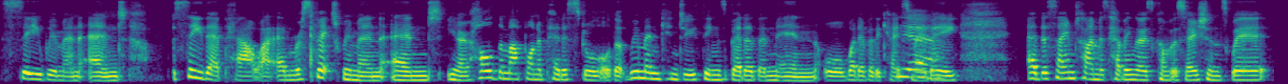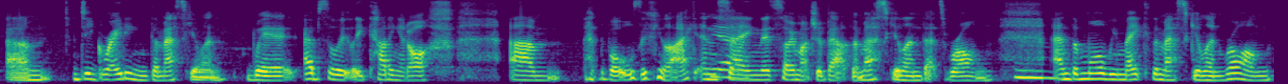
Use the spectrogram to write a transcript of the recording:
see women and see their power and respect women and you know hold them up on a pedestal or that women can do things better than men or whatever the case yeah. may be at the same time as having those conversations, we're um, degrading the masculine. We're absolutely cutting it off um, at the balls, if you like, and Yeah. saying there's so much about the masculine that's wrong. And the more we make the masculine wrong,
